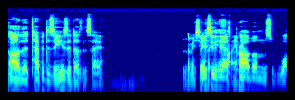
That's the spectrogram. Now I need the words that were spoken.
Oh, the type of disease? It doesn't say. Let me see. Basically, he has problems. Wa-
